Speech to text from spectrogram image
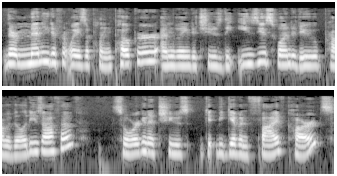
there are many different ways of playing poker. I'm going to choose the easiest one to do probabilities off of. So we're going to choose get, be given five cards.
